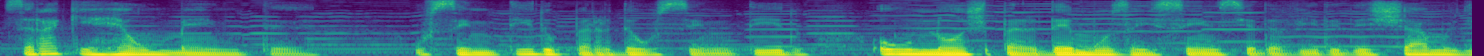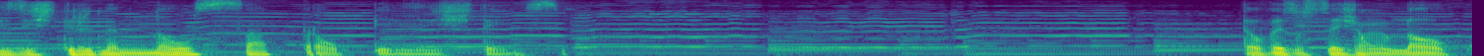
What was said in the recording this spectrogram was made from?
Será que realmente o sentido perdeu o sentido ou nós perdemos a essência da vida e deixamos de existir na nossa própria existência? Talvez eu seja um louco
